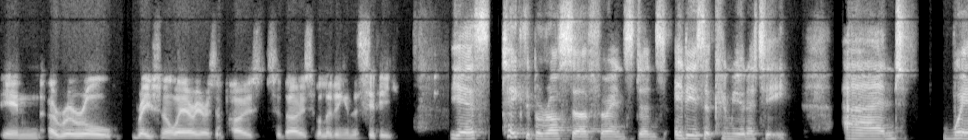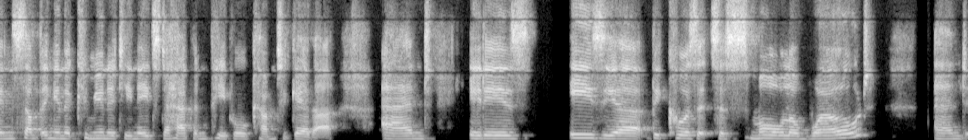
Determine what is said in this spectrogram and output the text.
in a rural, regional area as opposed to those who are living in the city? Yes. Take the Barossa, for instance. It is a community. And when something in the community needs to happen, people come together. And it is easier because it's a smaller world and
